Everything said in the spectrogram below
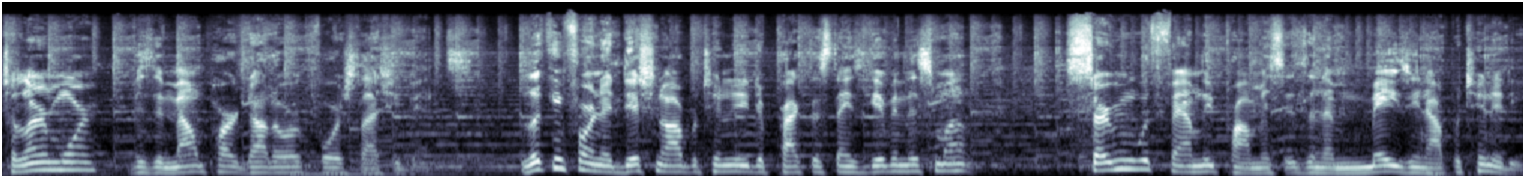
To learn more, visit mountainpark.org forward slash events. Looking for an additional opportunity to practice Thanksgiving this month? Serving with Family Promise is an amazing opportunity.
